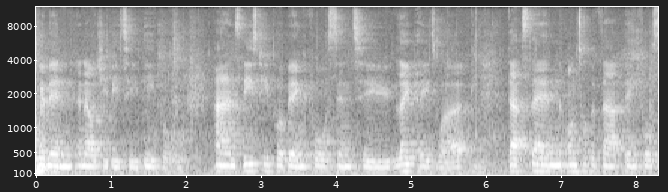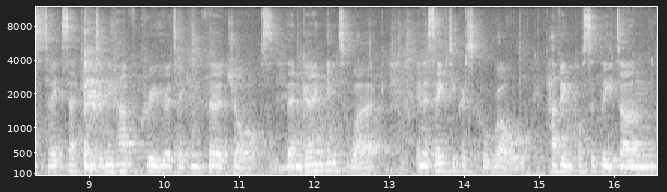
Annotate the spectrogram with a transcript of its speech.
women and LGBT people and these people are being forced into low paid work that's then on top of that being forced to take second and we have crew who are taking third jobs then going into work in a safety critical role having possibly done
